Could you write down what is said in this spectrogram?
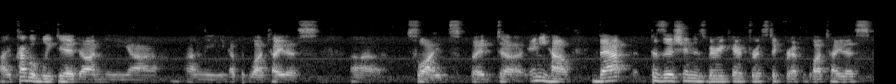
I probably did on the uh, on the epiglottitis uh, slides, but uh, anyhow, that position is very characteristic for epiglottitis.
